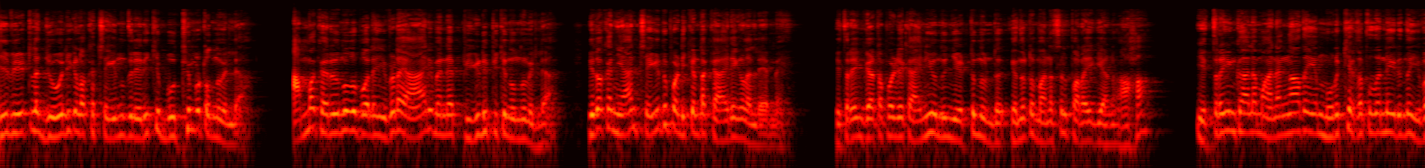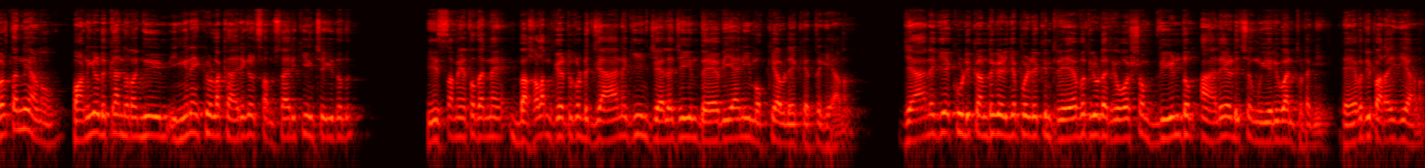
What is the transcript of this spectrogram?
ഈ വീട്ടിലെ ജോലികളൊക്കെ ചെയ്യുന്നതിൽ എനിക്ക് ബുദ്ധിമുട്ടൊന്നുമില്ല. അമ്മ കരുതുന്നത് പോലെ ഇവിടെ ആരും എന്നെ പീഡിപ്പിക്കുന്നൊന്നുമില്ല. ഇതൊക്കെ ഞാൻ ചെയ്തു പഠിക്കേണ്ട കാര്യങ്ങളല്ലേ അമ്മേ? ഇത്രയും കേട്ടപ്പോഴേക്ക് അനിയൊന്നും ഞെട്ടുന്നുണ്ട് എന്നിട്ട് മനസ്സിൽ പറയുകയാണ് ആഹാ ഇത്രയും കാലം അനങ്ങാതെ മുറിക്കകത്ത് തന്നെ ഇരുന്ന് ഇവൾ തന്നെയാണോ പണിയെടുക്കാൻ ഇറങ്ങുകയും ഇങ്ങനെയൊക്കെയുള്ള കാര്യങ്ങൾ സംസാരിക്കുകയും ചെയ്യുന്നത്? ഈ സമയത്ത് തന്നെ ബഹളം കേട്ടുകൊണ്ട് ജാനകിയും ജലജയും ദേവയാനിയും ഒക്കെ അവിടേക്ക് എത്തുകയാണ്. ജാനകിയെ കൂടി കണ്ടു കഴിഞ്ഞപ്പോഴേക്കും രേവതിയുടെ രോഷം വീണ്ടും അലയടിച്ച് ഉയരുവാൻ തുടങ്ങി. രേവതി പറയുകയാണ്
